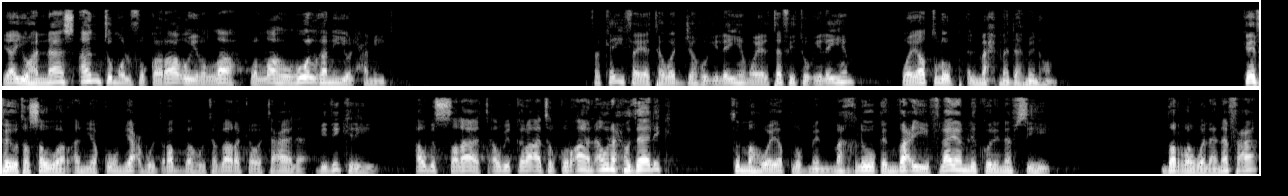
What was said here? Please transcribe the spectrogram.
يا أيها الناس أنتم الفقراء إلى الله والله هو الغني الحميد. فكيف يتوجه إليهم ويلتفت إليهم ويطلب المحمدة منهم؟ كيف يتصور أن يقوم يعبد ربه تبارك وتعالى بذكره أو بالصلاة أو بقراءة القرآن أو نحو ذلك ثم هو يطلب من مخلوق ضعيف لا يملك لنفسه ضرا ولا نفعا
